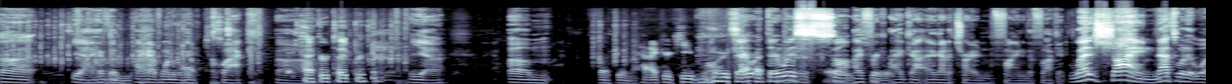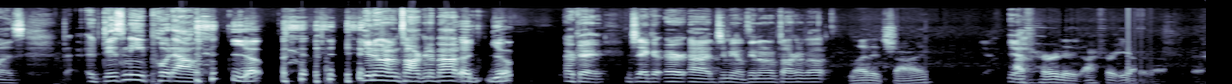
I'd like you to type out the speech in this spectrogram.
uh yeah I have the I have one of the clack uh Hacker typer. yeah um Fucking hacker keyboard. there there was some Oh, I for. I got I gotta try and find the fucking Let It Shine. That's what it was. Disney put out. Yep. you know what I'm talking about? Uh, yep. Okay, Jacob or uh, Jamil. Do you know what I'm talking about? Let it shine. Yeah. I've heard it. I've heard. Yeah, I've heard that.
